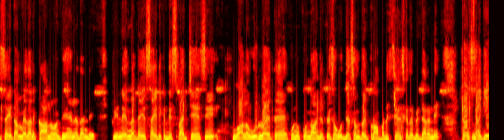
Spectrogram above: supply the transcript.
ఈ సైట్ అమ్మేదానికి కారణం అంటే ఏం లేదండి. వీళ్ళు ఏంటంటే ఈ సైట్ ఇక్కడ డిస్పాచ్ చేసి వాళ్ళ ఊర్లో అయితే కొనుక్కుందాం అని చెప్పేసి ఒక ఉద్దేశంతో ఈ ప్రాపర్టీ సేల్స్ అయితే పెట్టారండి. ఫ్రెండ్స్ మనకి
